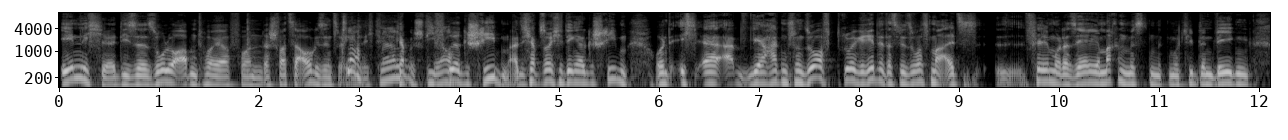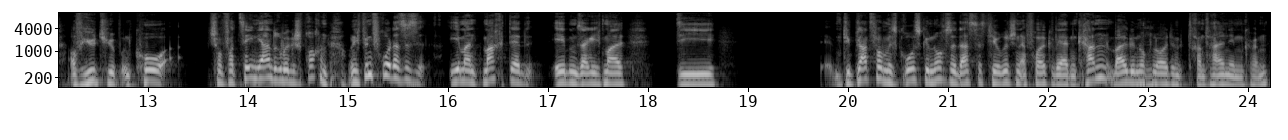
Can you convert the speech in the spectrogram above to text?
ähnliche, diese Solo-Abenteuer von Das schwarze Auge sind so Klar, ähnlich. ja, ich habe die früher auch. geschrieben, also ich habe solche Dinger geschrieben und ich äh, wir hatten schon so oft drüber geredet, dass wir sowas mal als äh, Film oder Serie machen müssten mit multiplen Wegen auf YouTube und Co schon vor zehn Jahren drüber gesprochen. Und ich bin froh, dass es jemand macht, der eben, sage ich mal, die die Plattform ist groß genug, sodass das theoretisch ein Erfolg werden kann, weil genug Leute mit dran teilnehmen können.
